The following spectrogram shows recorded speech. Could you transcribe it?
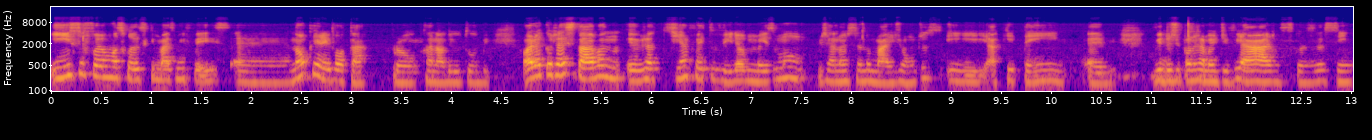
E isso foi uma das coisas que mais me fez é, não querer voltar pro canal do YouTube. Olha que eu já estava, eu já tinha feito vídeo, mesmo já não sendo mais juntos, e aqui tem é, vídeos de planejamento de viagens, coisas assim.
